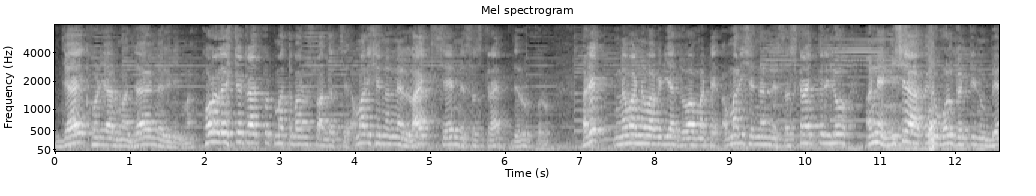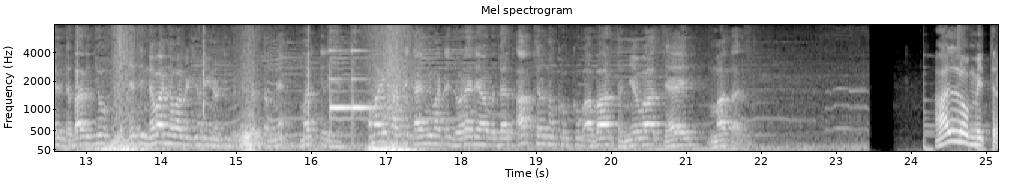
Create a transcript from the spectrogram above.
જય ખોડિયારમાં, જય મેલડીમાં ખોડલ એસ્ટેટ રાજકોટમાં તમારું સ્વાગત છે. અમારી ચેનલને લાઇક શેર ને સબસ્ક્રાઇબ જરૂર કરો. હરેક નવા નવા વિડીયા જોવા માટે અમારી ચેનલને સબસ્ક્રાઇબ કરી લો અને નીચે આપેલું ઓલ ઘંટીનું બેલ દબાવી દો, જેથી નવા નવા વિડીયોની નોટિફિકેશન તમને મળતી રહે. અમારી સાથે કાયમી માટે જોડાઈ રહેવા બદલ આપ સૌનો ખૂબ ખૂબ આભાર. ધન્યવાદ. જય માતાજી. હાલો મિત્ર.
